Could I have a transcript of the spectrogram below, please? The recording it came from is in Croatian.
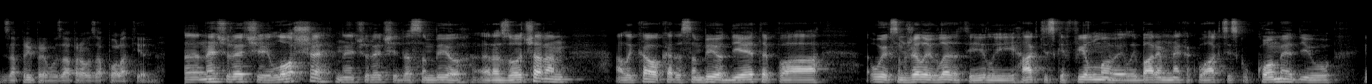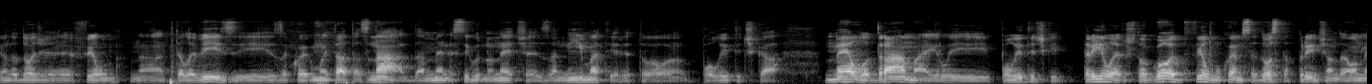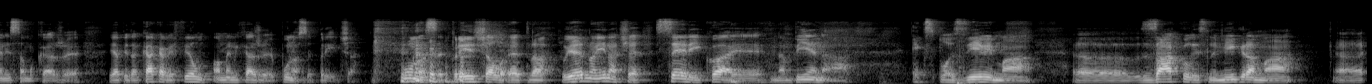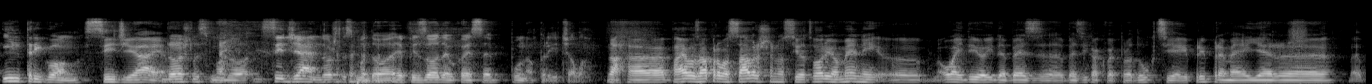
za pripremu zapravo za pola tjedna. E, Neću reći loše, neću reći da sam bio razočaran, ali kao kada sam bio dijete pa uvijek sam želio gledati ili akcijske filmove ili barem nekakvu akcijsku komediju i onda dođe film na televiziji za kojeg moj tata zna da mene sigurno neće zanimati jer je to politička melodrama ili politički thriller, što god, film u kojem se dosta priča, onda on meni samo kaže, ja pitam kakav je film, on meni kaže puno se priča. Puno se pričalo, eto. Da. U jednoj inače seriji koja je nabijena eksplozivima, zakulisnim igrama, e, intrigom, CGI. došli smo do, CGI-em došli smo do epizode u kojoj se puno pričalo. Da, e, pa evo zapravo savršeno si otvorio meni, ovaj dio ide bez, bez ikakve produkcije i pripreme, jer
